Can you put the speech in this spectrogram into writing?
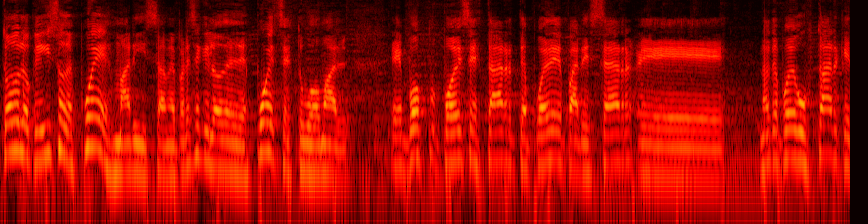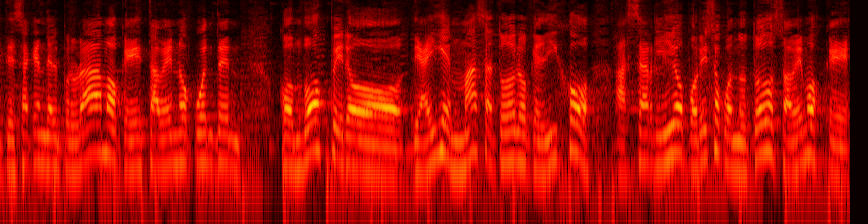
todo lo que hizo después, Marisa. Me parece que lo de después estuvo mal. Eh, vos podés estar, te puede parecer, eh, no te puede gustar que te saquen del programa o que esta vez no cuenten con vos, pero de ahí en más a todo lo que dijo, hacer lío por eso cuando todos sabemos que,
